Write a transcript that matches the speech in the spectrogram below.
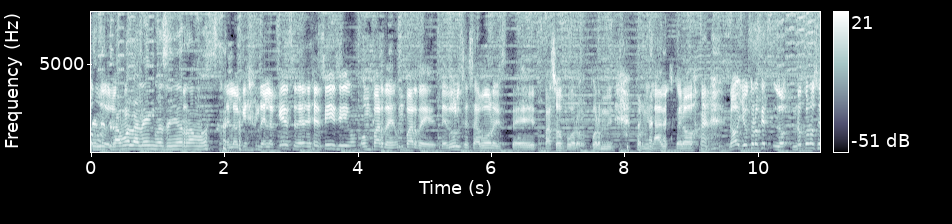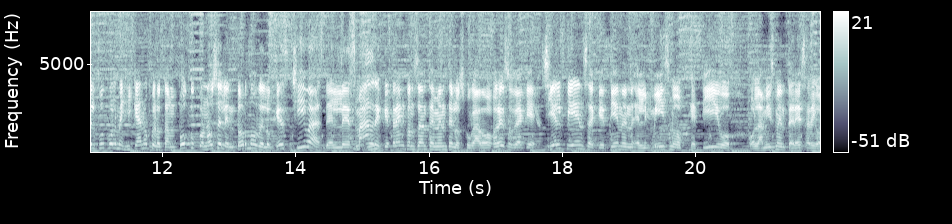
Se le trabó la lengua, señor Ramos. de lo que de lo que es eh, sí sí un, un par de un par de, de dulce sabor este pasó por por, mi- por mis labios pero no yo creo que lo- no conoce el fútbol mexicano pero tampoco conoce el entorno de lo que es Chivas del desmadre que traen constantemente los jugadores o sea que si él piensa que tienen el mismo objetivo o la misma interesa digo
